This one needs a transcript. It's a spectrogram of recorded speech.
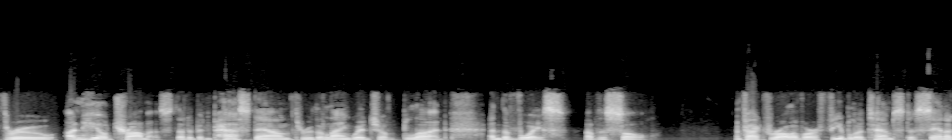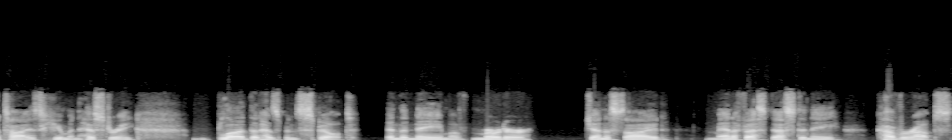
through unhealed traumas that have been passed down through the language of blood and the voice of the soul. In fact, for all of our feeble attempts to sanitize human history, blood that has been spilt in the name of murder, genocide, manifest destiny, cover ups,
